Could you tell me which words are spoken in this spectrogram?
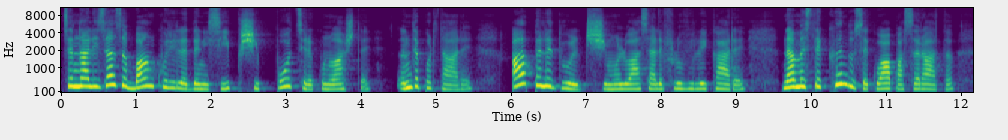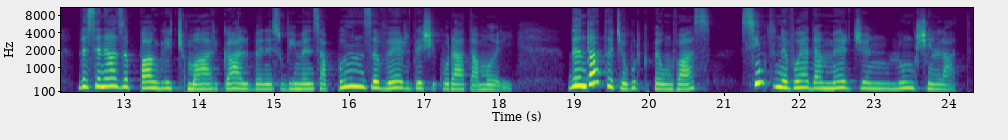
semnalizează bancurile de nisip și poți recunoaște, în depărtare, apele dulci și mâloase ale fluviului care, neamestecându-se cu apa sărată, desenează panglici mari galbene sub imensa pânză verde și curată a mării. De îndată ce urc pe un vas, simt nevoia de a merge în lung și în lat,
